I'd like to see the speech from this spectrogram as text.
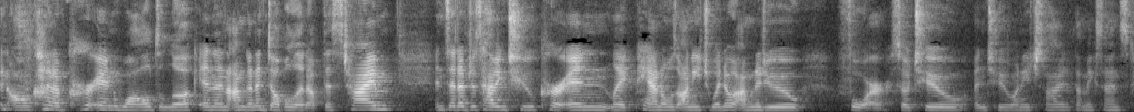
an all kind of curtain walled look. And then I'm gonna double it up this time. Instead of just having two curtain like panels on each window, I'm gonna do four. So two and two on each side, if that makes sense.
